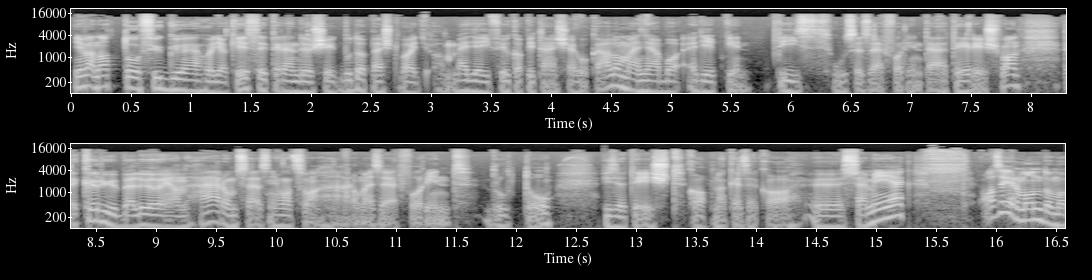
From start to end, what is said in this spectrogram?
nyilván attól függően, hogy a készléti rendőrség Budapest vagy a megyei főkapitányságok állományába egyébként 10-20 ezer forint eltérés van, de körülbelül olyan 383 ezer forint bruttó fizetést kapnak ezek a személyek. Azért mondom a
